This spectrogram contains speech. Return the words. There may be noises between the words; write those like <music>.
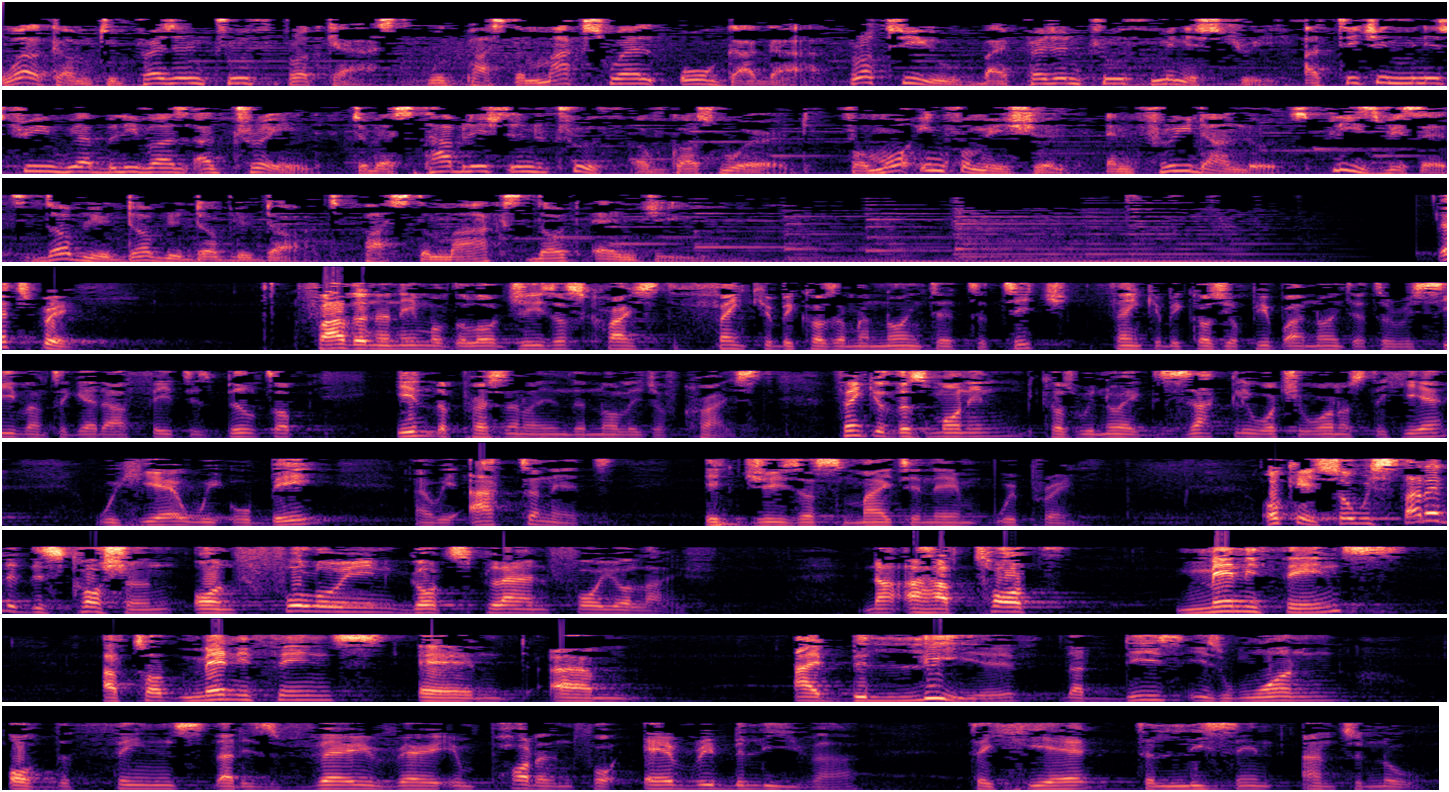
Welcome to Present Truth Broadcast with Pastor Maxwell Ogaga, brought to you by Present Truth Ministry, a teaching ministry where believers are trained to be established in the truth of God's Word. For more information and free downloads, please visit www.pastormax.ng. Let's pray. Father, in the name of the Lord Jesus Christ, thank you because I'm anointed to teach. Thank you because your people are anointed to receive and to get our faith is built up in the present and in the knowledge of Christ. Thank you this morning because we know exactly what you want us to hear. We hear, we obey, and we act on it. In Jesus' mighty name we pray. Okay, so we started the discussion on following God's plan for your life. Now I have taught many things. I've taught many things and um, I believe that this is one of the things that is very, very important for every believer to hear, to listen, and to know.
